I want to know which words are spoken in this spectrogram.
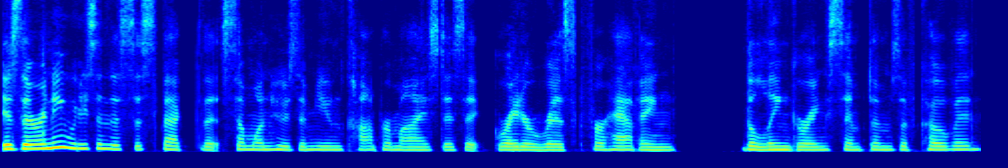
Is there any reason to suspect that someone who's immune compromised is at greater risk for having the lingering symptoms of COVID?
